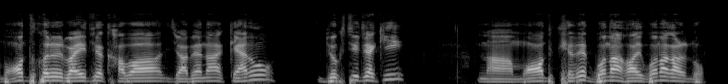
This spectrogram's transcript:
মদ খোরের বাড়িতে খাওয়া যাবে না কেন? যুক্তিটা কি? না, মদ খেলে গোনা হয়, গোনাগার লোক।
